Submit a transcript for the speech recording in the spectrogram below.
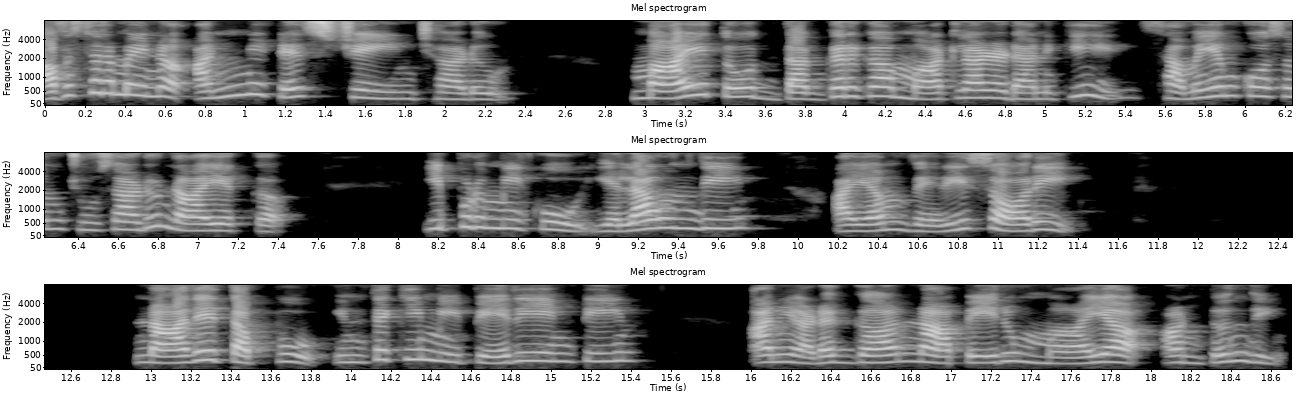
అవసరమైన అన్ని టెస్ట్ చేయించాడు. మాయతో దగ్గరగా మాట్లాడడానికి సమయం కోసం చూశాడు నాయక్. ఇప్పుడు మీకు ఎలా ఉంది? ఐఎమ్ వెరీ సారీ నాదే తప్పు. ఇంతకీ మీ పేరు ఏంటి అని అడగ్గా నా పేరు మాయా అంటుంది.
